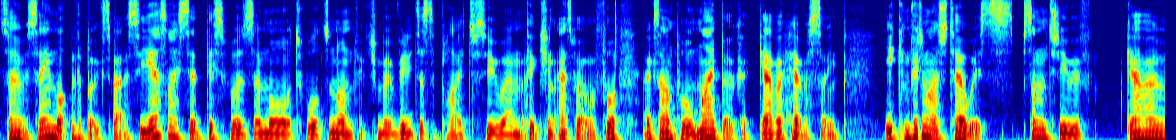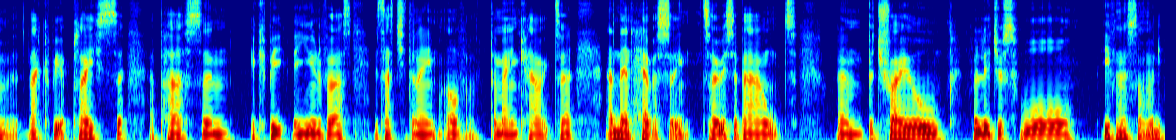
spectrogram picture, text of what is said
so, saying what the book's about. So, yes, I said this was more towards non fiction, but it really does apply to um, fiction as well. For example, my book, Garro Heresy, you can pretty much tell it's something to do with Garro. That could be a place, a, person, it could be a universe. It's actually the name of the main character. And then Heresy. So, it's about um, betrayal, religious war, even though it's not really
